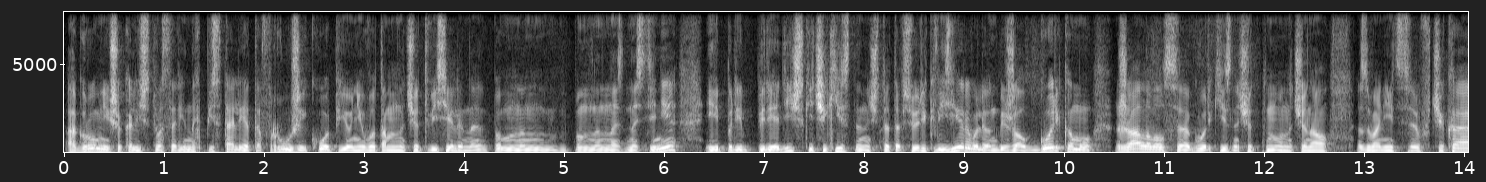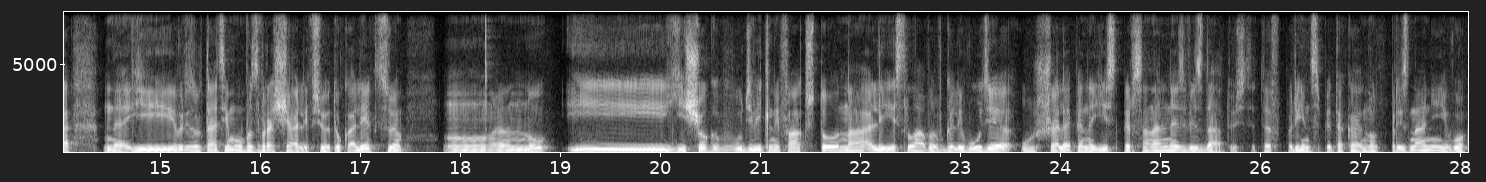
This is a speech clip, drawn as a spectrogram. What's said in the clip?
огромнейшее количество старинных пистолетов, ружей, копий у него там, значит, висели на, на, на, стене, и при, периодически чекисты, значит, это все реквизировали, он бежал к Горькому, жаловался, Горький, значит, ну, начинал звонить в ЧК, и в результате ему возвращали всю эту коллекцию. Ну, и еще удивительный факт, что на аллее славы в Голливуде у Шаляпина есть персональная звезда. То есть это, в принципе, такое ну, признание его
